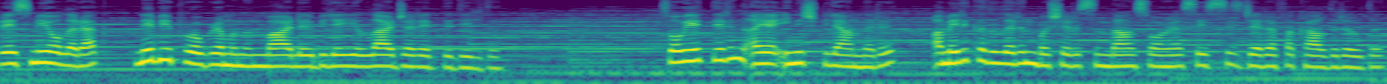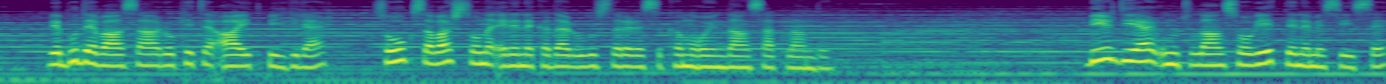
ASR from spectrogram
Resmi olarak, Nebi programının varlığı bile yıllarca reddedildi. Sovyetlerin Ay'a iniş planları, Amerikalıların başarısından sonra sessizce rafa kaldırıldı ve bu devasa rokete ait bilgiler, Soğuk Savaş sona erene kadar uluslararası kamuoyundan saklandı. Bir diğer unutulan Sovyet denemesi ise,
